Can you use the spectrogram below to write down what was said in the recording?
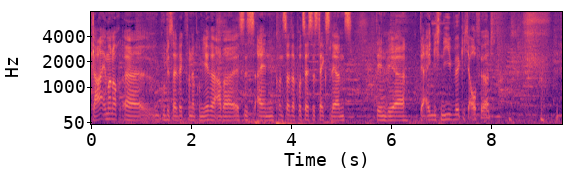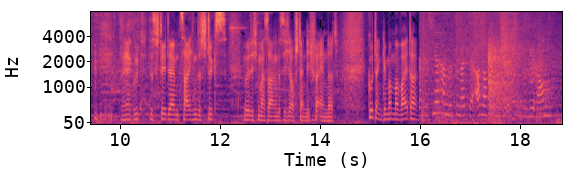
klar, immer noch äh, eine gute Zeit weg von der Premiere, aber es ist ein konstanter Prozess des Textlernens, den wir, der eigentlich nie wirklich aufhört. Ja gut, das steht ja im Zeichen des Stücks, würde ich mal sagen, das sich auch ständig verändert. Gut, dann gehen wir mal weiter. Hier haben wir zum Beispiel auch noch, die Raumaufteilung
